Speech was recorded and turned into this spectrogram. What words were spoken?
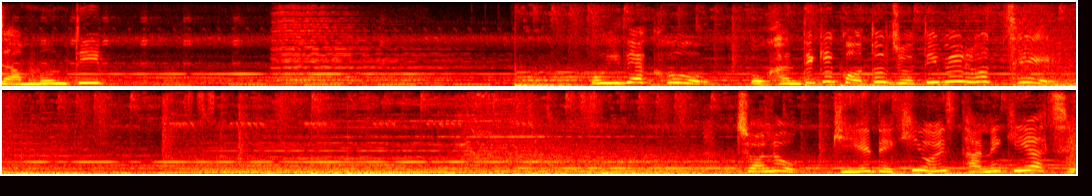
জামবন্তী ওই দেখো ওখান থেকে কত জ্যোতি বের হচ্ছে। চলো গিয়ে দেখি ওই স্থানে কি আছে।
